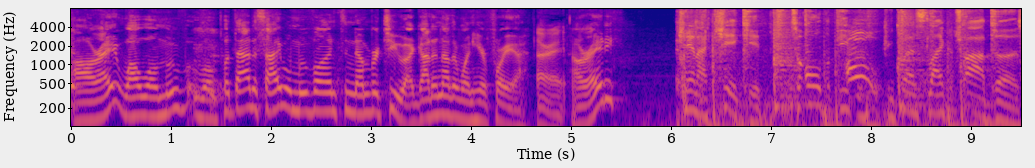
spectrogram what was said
All right. Well, we'll move. We'll put that aside. We'll move on to number two. I got another one here for you. All right. All righty. Can I kick it to all the people who oh. can quest like a tribe does?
